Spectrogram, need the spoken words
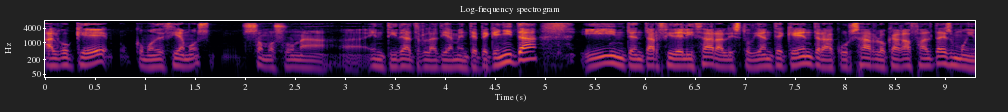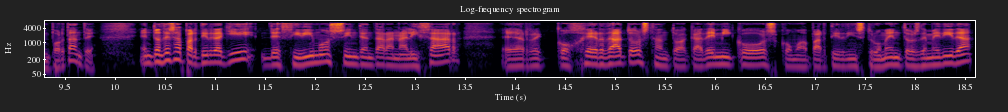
algo que, como decíamos, somos una eh, entidad relativamente pequeñita e intentar fidelizar al estudiante que entra a cursar lo que haga falta es muy importante. Entonces, a partir de aquí, decidimos intentar analizar, eh, recoger datos, tanto académicos como a partir de instrumentos de medida,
